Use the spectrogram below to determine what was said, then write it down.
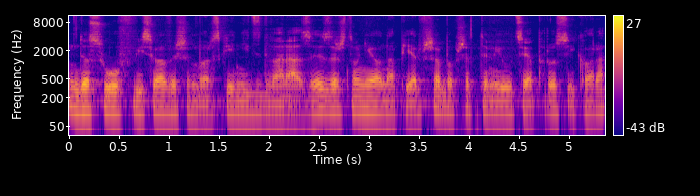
do słów Wisławy Szymborskiej Nic dwa razy. Zresztą nie ona pierwsza, bo przed tym i Lucja Prus i Kora.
